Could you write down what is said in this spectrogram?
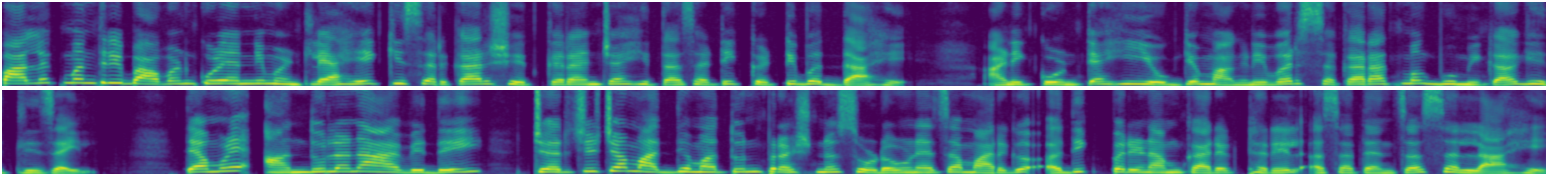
पालकमंत्री बावनकुळे यांनी म्हटले आहे की सरकार शेतकऱ्यांच्या हितासाठी कटिबद्ध आहे आणि कोणत्याही योग्य मागणीवर सकारात्मक भूमिका घेतली जाईल. त्यामुळे आंदोलनाऐवजी चर्चेच्या माध्यमातून प्रश्न सोडवण्याचा मार्ग अधिक परिणामकारक ठरेल असा त्यांचा सल्ला आहे.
